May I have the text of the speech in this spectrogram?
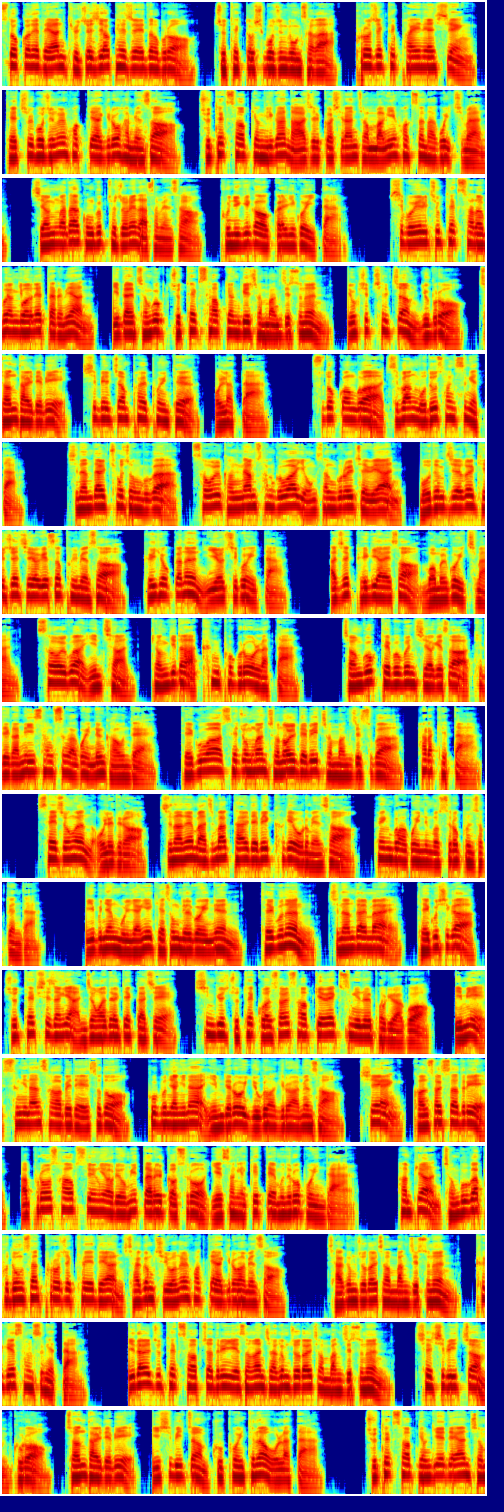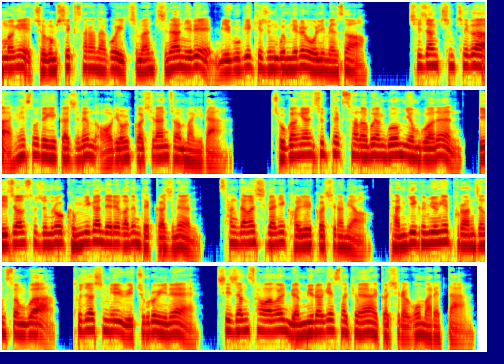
수도권에 대한 규제 지역 해제에 더불어 주택도시보증공사가 프로젝트 파이낸싱, 대출 보증을 확대하기로 하면서 주택사업 경기가 나아질 것이란 전망이 확산하고 있지만 지역마다 공급 조절에 나서면서 분위기가 엇갈리고 있다. 15일 주택산업연구원에 따르면 이달 전국 주택사업 경기 전망지수는 67.6으로 전달 대비 11.8포인트 올랐다. 수도권과 지방 모두 상승했다. 지난달 초 정부가 서울 강남 3구와 용산구를 제외한 모든 지역을 규제 지역에서 풀면서 그 효과는 이어지고 있다. 아직 100 이하에서 머물고 있지만 서울과 인천, 경기가 큰 폭으로 올랐다. 전국 대부분 지역에서 기대감이 상승하고 있는 가운데 대구와 세종만 전월 대비 전망지수가 하락했다. 세종은 올해 들어 지난해 마지막 달 대비 크게 오르면서 횡보하고 있는 것으로 분석된다. 미분양 물량이 계속 늘고 있는 대구는 지난달 말 대구시가 주택시장이 안정화될 때까지 신규 주택 건설 사업계획 승인을 보류하고 이미 승인한 사업에 대해서도 후분양이나 임대로 유고하기로 하면서 시행, 건설사들이 앞으로 사업 수행에 어려움이 따를 것으로 예상했기 때문으로 보인다. 한편 정부가 부동산 프로젝트에 대한 자금 지원을 확대하기로 하면서 자금 조달 전망지수는 크게 상승했다. 이달 주택 사업자들이 예상한 자금 조달 전망지수는 72.9로 전달 대비 22.9포인트나 올랐다. 주택 사업 경기에 대한 전망이 조금씩 살아나고 있지만 지난 1일 미국이 기준금리를 올리면서 시장 침체가 해소되기까지는 어려울 것이란 전망이다. 조광현 주택산업연구원 연구원은 이전 수준으로 금리가 내려가는 데까지는 상당한 시간이 걸릴 것이라며 단기 금융의 불안정성과 투자 심리 위축으로 인해 시장 상황을 면밀하게 살펴야 할 것이라고 말했다.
